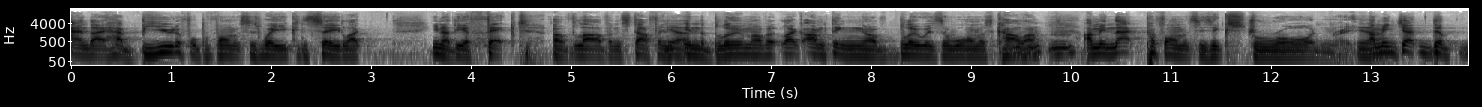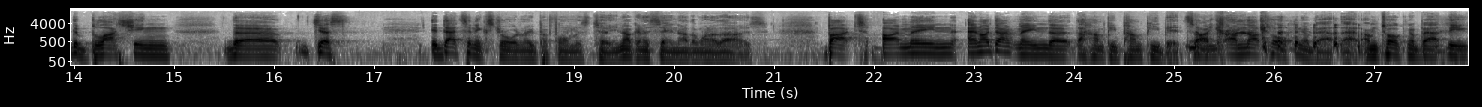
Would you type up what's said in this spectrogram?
and they have beautiful performances where you can see like you know the effect of love and stuff in, Yeah. in the bloom of it. Like I'm thinking of Blue as the warmest color. Mm-hmm, I mean that performance is extraordinary. Yeah. I mean the the blushing, the just it- that's an extraordinary performance too. You're not going to see another one of those. But I mean, and I don't mean the, the humpy pumpy bits. I'm, I'm not talking about that. I'm talking about the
